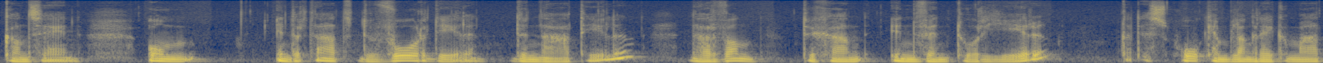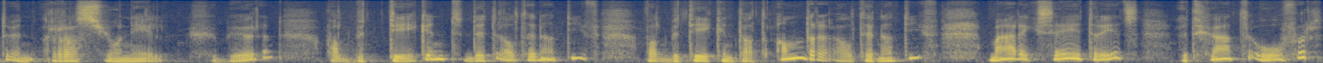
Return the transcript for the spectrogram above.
kan zijn om inderdaad de voordelen, de nadelen daarvan te gaan inventoriëren. Dat is ook in belangrijke mate een rationeel gebeuren. Wat betekent dit alternatief? Wat betekent dat andere alternatief? Maar ik zei het reeds, het gaat over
